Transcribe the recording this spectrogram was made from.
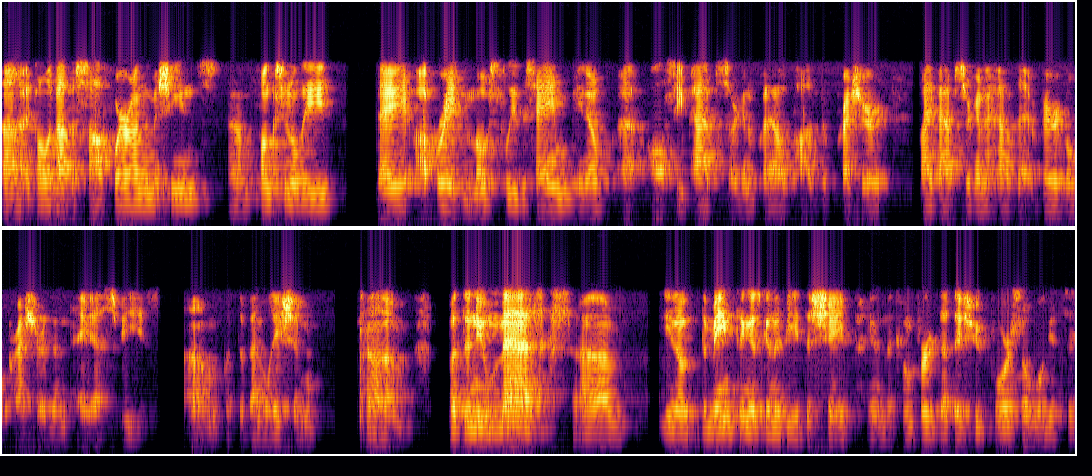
uh, it's all about the software on the machines. Um, functionally, they operate mostly the same. You know, uh, all CPAPs are going to put out positive pressure. BiPAPs are going to have that variable pressure than ASVs um, with the ventilation. Um, but the new masks, um, you know, the main thing is going to be the shape and the comfort that they shoot for. So we'll get to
